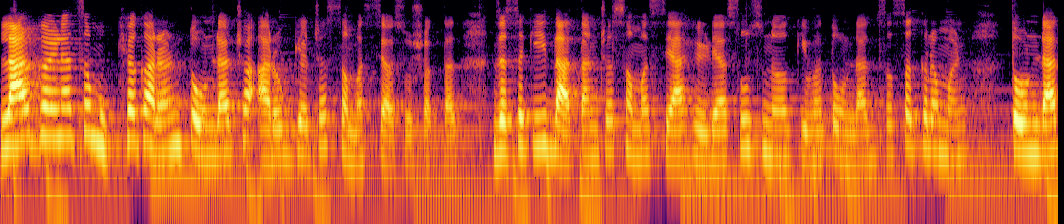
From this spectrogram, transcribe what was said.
लाळ गळण्याचं मुख्य कारण तोंडाच्या आरोग्याच्या समस्या असू शकतात. जसं की दातांच्या समस्या हिरड्या सुजणं किंवा तोंडाचं संक्रमण तोंडात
